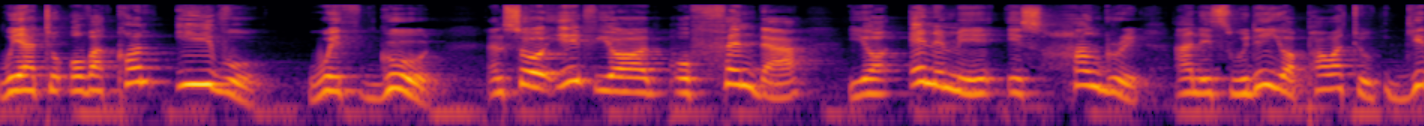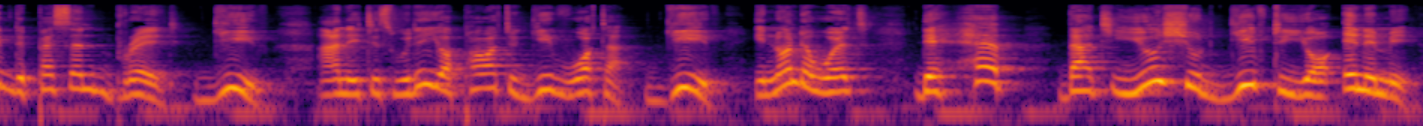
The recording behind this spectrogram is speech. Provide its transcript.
we are to overcome evil with good. And so if your offender, your enemy is hungry and it's within your power to give the person bread, give. And it is within your power to give water, give. In other words, the help that you should give to your enemy,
